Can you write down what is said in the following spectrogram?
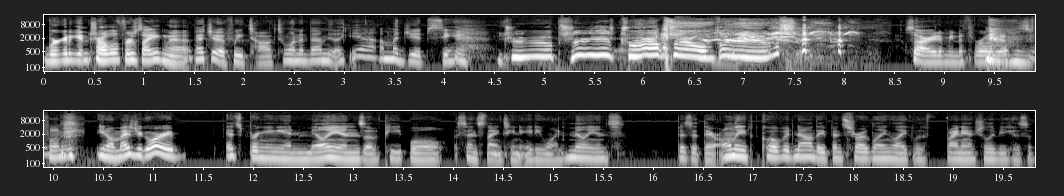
we're gonna get in trouble for saying that. bet you if we talk to one of them, they're like, yeah, I'm a gypsy. Gypsies, traps, and thieves. Sorry, I didn't mean to throw you. it's funny. You know, Medjugorje, it's bringing in millions of people since 1981. Millions visit there. Only COVID now, they've been struggling like with financially because of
